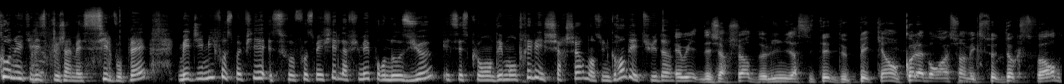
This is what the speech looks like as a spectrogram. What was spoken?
qu'on n'utilise plus jamais, s'il vous plaît. Mais Jimmy, il faut, se méfier- faut se méfier de la fumée pour nos yeux. Et c'est ce qu'ont démontré les chercheurs dans une grande étude. Et Eh oui, des chercheurs de l'université de Pékin, en collaboration avec ceux d'Oxford,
